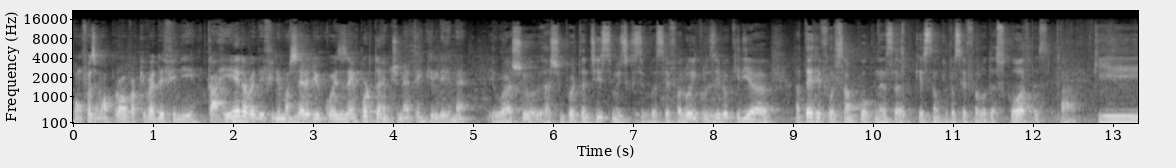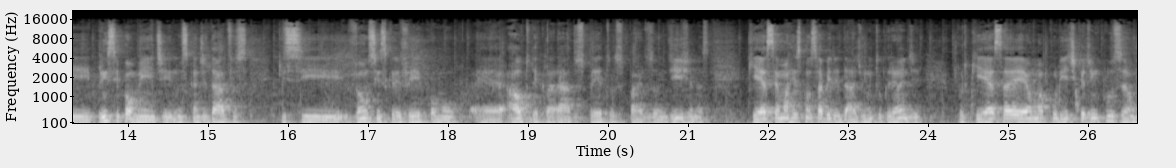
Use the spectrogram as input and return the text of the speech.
vão fazer uma prova que vai definir carreira, vai definir uma série de coisas, é importante, né? Tem que ler, né? Eu acho, acho importantíssimo isso que você falou. Inclusive, eu queria até reforçar um pouco nessa questão que você falou das cotas, ah. que principalmente nos candidatos que se vão se inscrever como é, autodeclarados pretos, pardos ou indígenas, que essa é uma responsabilidade muito grande, porque essa é uma política de inclusão.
